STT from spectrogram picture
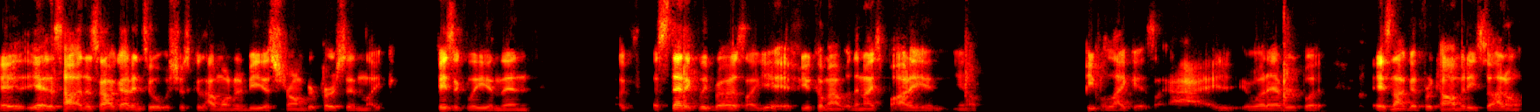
eh, yeah, that's how that's how I got into it. Was just because I wanted to be a stronger person, like physically, and then like aesthetically, bro. It's like yeah, if you come out with a nice body and you know people like it, it's like ah, whatever. But it's not good for comedy, so I don't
